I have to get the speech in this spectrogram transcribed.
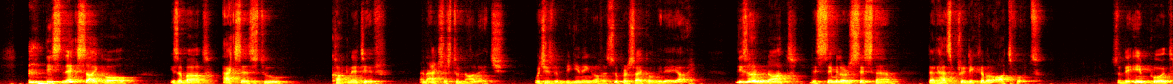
this next cycle is about access to cognitive and access to knowledge, which is the beginning of a super cycle with AI. These are not the similar system that has predictable output. So the input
